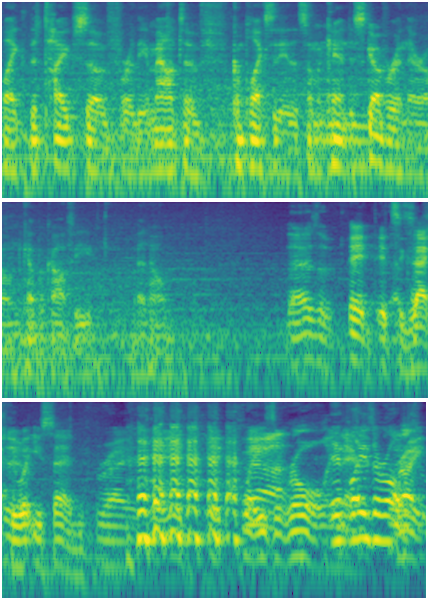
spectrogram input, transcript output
like the types of or the amount of complexity that someone can discover in their own cup of coffee at home? That is a it, it's exactly actually- what you said right. it plays a role in it there. plays a role. right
